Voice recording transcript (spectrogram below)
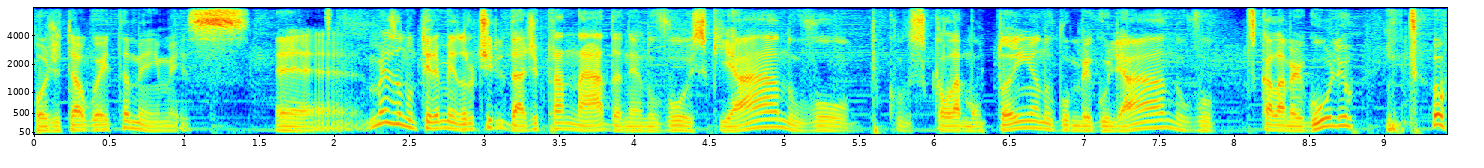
Pode ter algo aí também, mas. É, mas eu não teria a menor utilidade para nada, né? Não vou esquiar, não vou escalar montanha, não vou mergulhar, não vou escalar mergulho. Então,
